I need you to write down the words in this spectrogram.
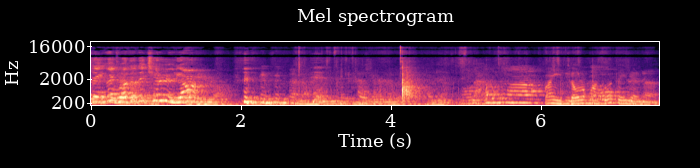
这一个脚都得去二两。万一挑的话多得点儿。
